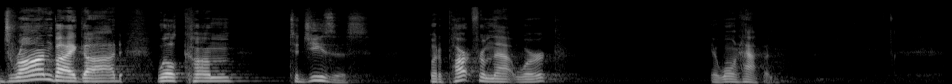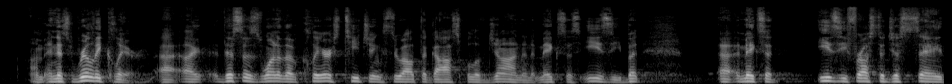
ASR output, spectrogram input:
drawn by God will come to Jesus. But apart from that work, it won't happen. Um, and it's really clear. Uh, I, this is one of the clearest teachings throughout the Gospel of John, and it makes us easy. But uh, it makes it easy for us to just say,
